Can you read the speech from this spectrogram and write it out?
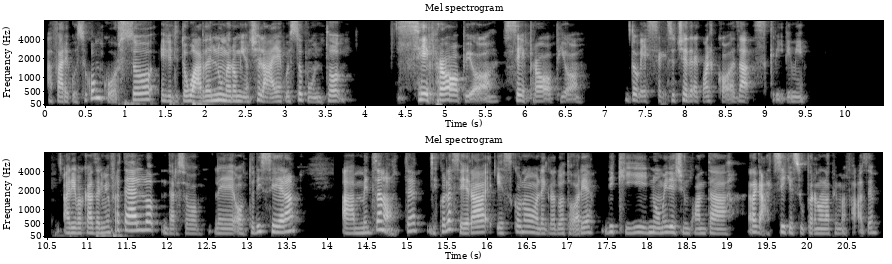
a fare questo concorso e gli ho detto: "Guarda, il numero mio ce l'hai a questo punto, se proprio se proprio dovesse succedere qualcosa, scrivimi". Arrivo a casa di mio fratello verso le 8 di sera. A mezzanotte di quella sera escono le graduatorie di chi i nomi dei 50 ragazzi che superano la prima fase.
